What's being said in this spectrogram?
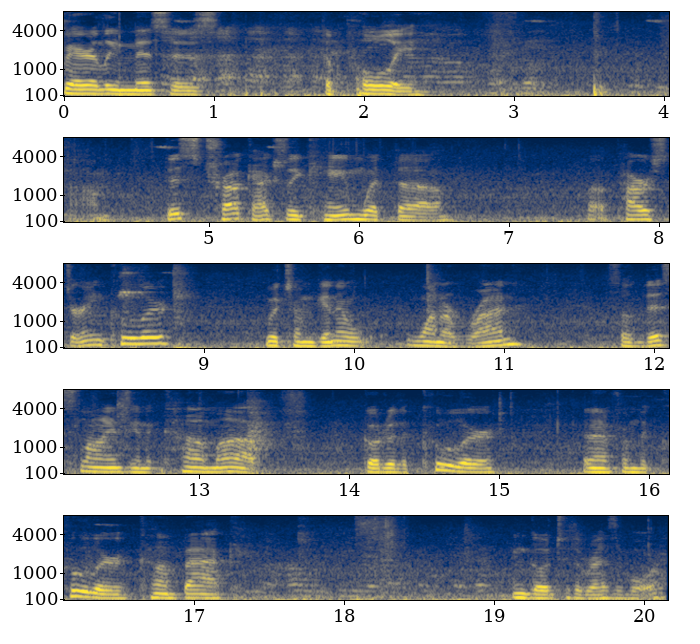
barely misses the pulley. Um, this truck actually came with a, a, power steering cooler, which I'm gonna wanna run. So this line's gonna come up, go to the cooler, and then from the cooler, come back and go to the reservoir.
